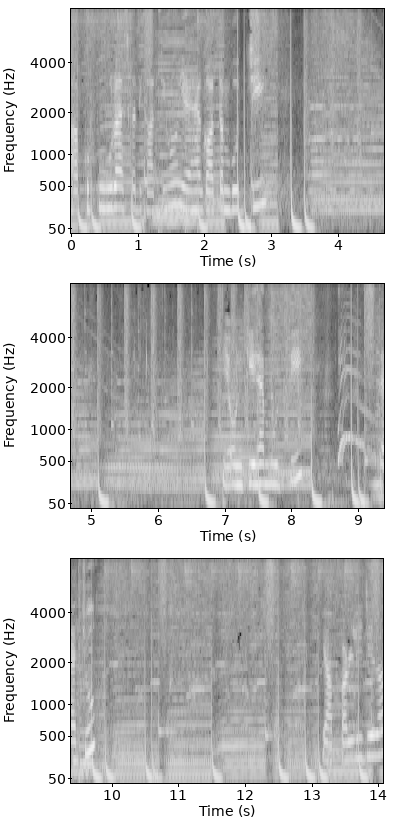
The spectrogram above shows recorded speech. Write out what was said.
आपको पूरा इसका दिखाती हूँ। यह है गौतम बुद्ध जी। ये उनकी है मूर्ति। स्टैचू। ये आप पढ़ लीजिएगा।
